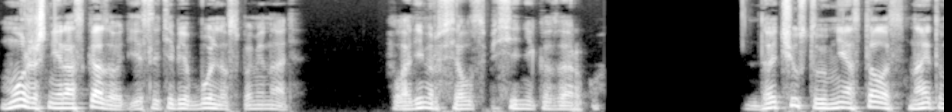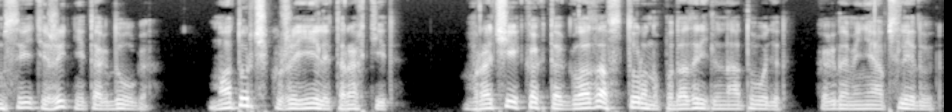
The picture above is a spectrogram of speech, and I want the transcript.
«Можешь не рассказывать, если тебе больно вспоминать». Владимир взял собеседника за руку. «Да чувствую, мне осталось на этом свете жить не так долго. Моторчик уже еле тарахтит. Врачи как-то глаза в сторону подозрительно отводят, когда меня обследуют.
